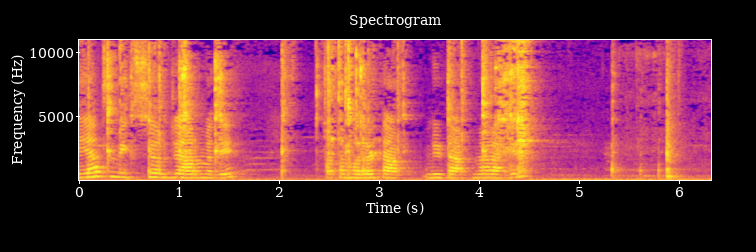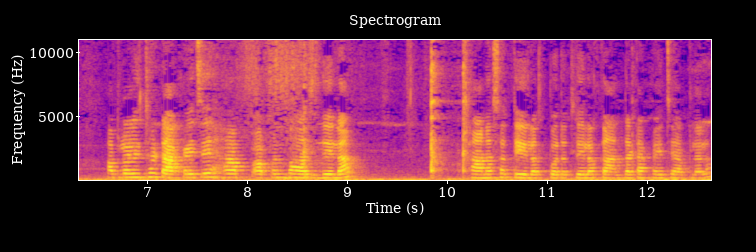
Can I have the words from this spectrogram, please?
याच मिक्सचर जारमध्ये आता मला टाक मी टाकणार आहे. आपल्याला इथं टाकायचे हा आपण भाजलेला छान असा तेलात परतलेला कांदा टाकायचा आपल्याला.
